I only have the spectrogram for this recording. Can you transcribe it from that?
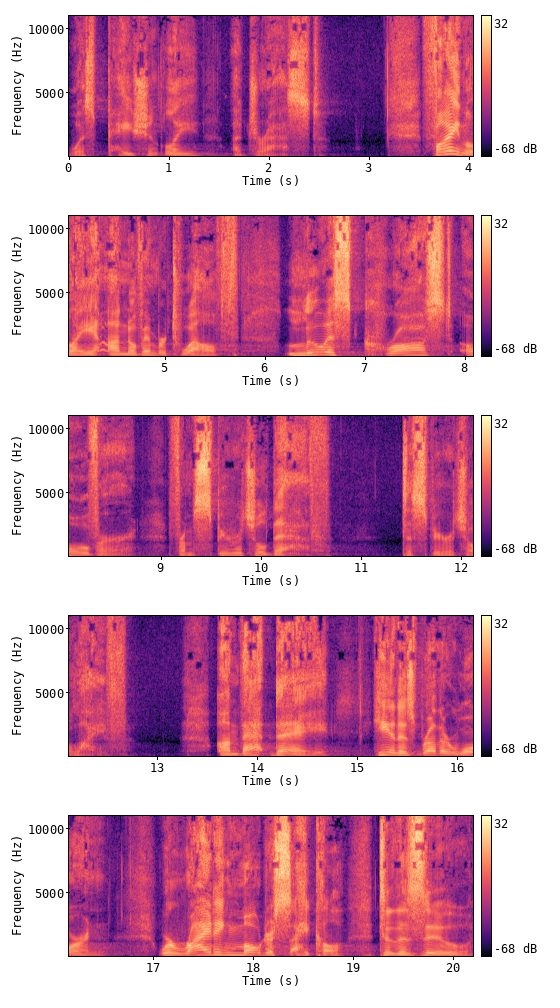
was patiently addressed. Finally, on November 12th, Lewis crossed over from spiritual death to spiritual life. On that day, He and his brother Warren were riding motorcycle to the zoo.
